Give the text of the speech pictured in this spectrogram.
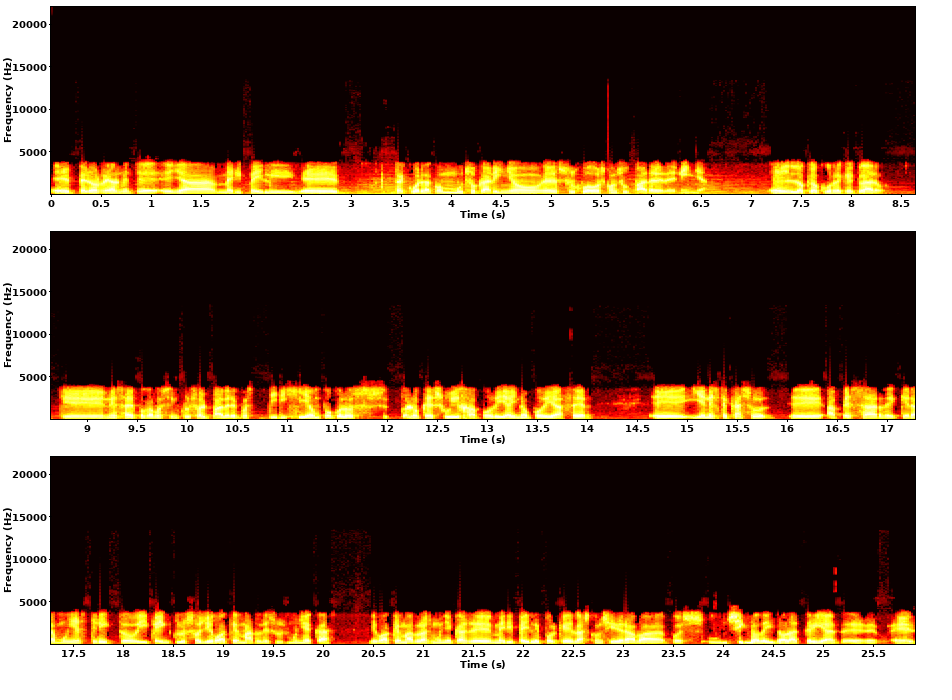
Eh, pero realmente ella Mary Paley recuerda con mucho cariño sus juegos con su padre de niña. Lo que ocurre que claro que en esa época pues incluso el padre pues dirigía un poco los, lo que su hija podía y no podía hacer eh, y en este caso, eh, a pesar de que era muy estricto y que incluso llegó a quemarle sus muñecas, llegó a quemar las muñecas de Mary Paley porque las consideraba pues un signo de idolatría, eh,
